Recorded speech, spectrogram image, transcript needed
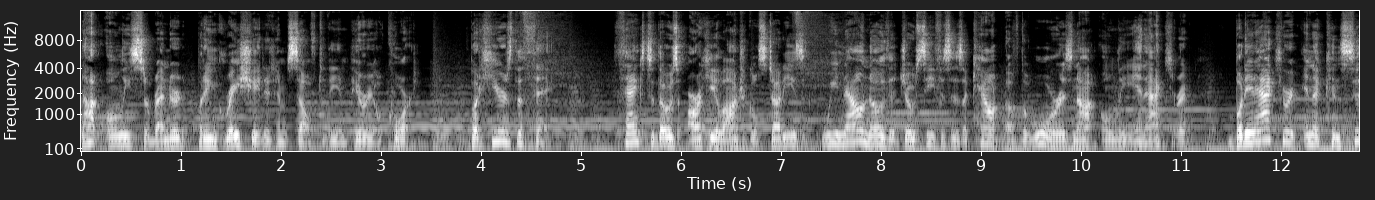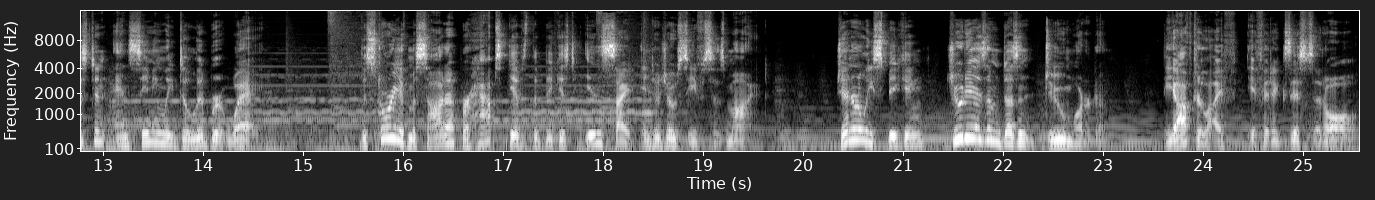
not only surrendered, but ingratiated himself to the imperial court. But here's the thing. Thanks to those archaeological studies, we now know that Josephus's account of the war is not only inaccurate, but inaccurate in a consistent and seemingly deliberate way. The story of Masada perhaps gives the biggest insight into Josephus's mind. Generally speaking, Judaism doesn't do martyrdom. The afterlife, if it exists at all,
